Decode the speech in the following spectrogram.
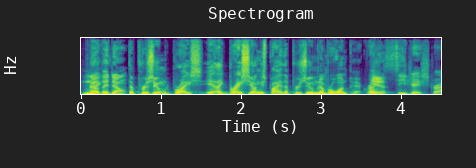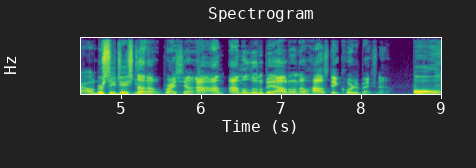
no, they don't. the presumed Bryce like Bryce Young is probably the presumed number one pick, right? Yeah. C.J. Stroud. Or C.J. Stroud. no, no, Bryce Young. I, I'm I'm a little bit out on Ohio State quarterbacks now. All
